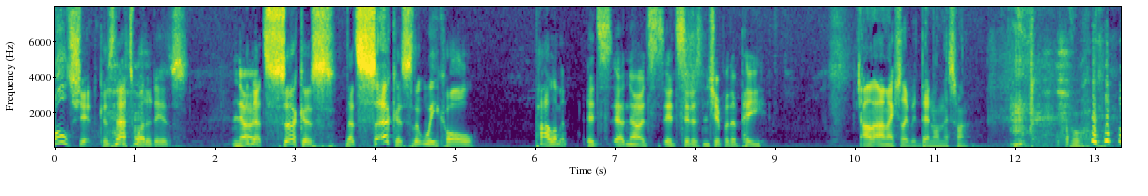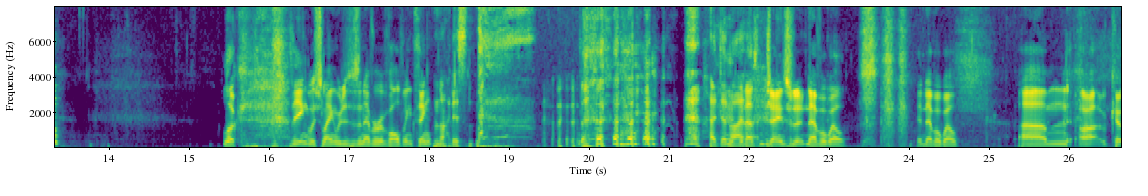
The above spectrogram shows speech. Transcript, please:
bullshit, because that's what it is. No, And that's circus. That's circus that we call Parliament. it's uh, no, it's it's citizenship with a P. I'm I'm actually with Ben on this one. Look, the English language is an ever evolving thing. No, it isn't. I deny It that. hasn't changed and it never will. It never will. Um, uh, c-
